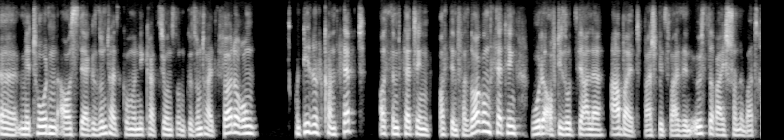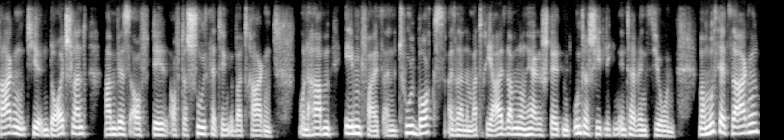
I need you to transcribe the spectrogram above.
äh, Methoden aus der Gesundheitskommunikations- und Gesundheitsförderung. Und dieses Konzept aus dem Setting, aus dem Versorgungssetting wurde auf die soziale Arbeit beispielsweise in Österreich schon übertragen und hier in Deutschland haben wir es auf, die, auf das Schulsetting übertragen und haben ebenfalls eine Toolbox, also eine Materialsammlung hergestellt mit unterschiedlichen Interventionen. Man muss jetzt sagen,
